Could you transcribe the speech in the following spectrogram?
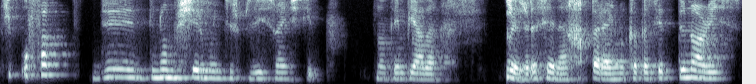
tipo, o facto de, de não mexer muito as posições, tipo, não tem piada. E outra cena, reparei no capacete do Norris,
